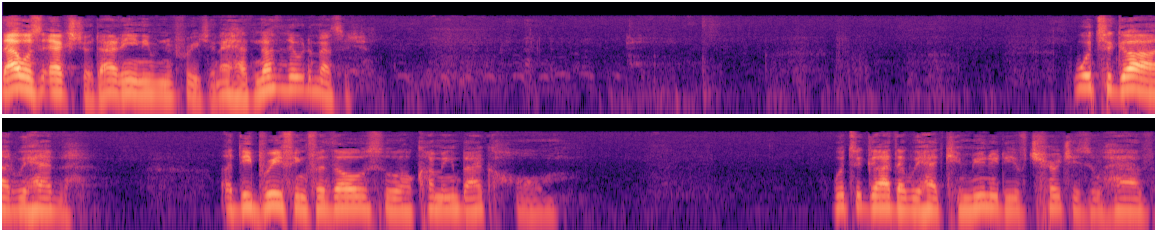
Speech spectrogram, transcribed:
That was extra. That ain't even preaching. That has nothing to do with the message. Would to God we had a debriefing for those who are coming back home. Would to God that we had community of churches who have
